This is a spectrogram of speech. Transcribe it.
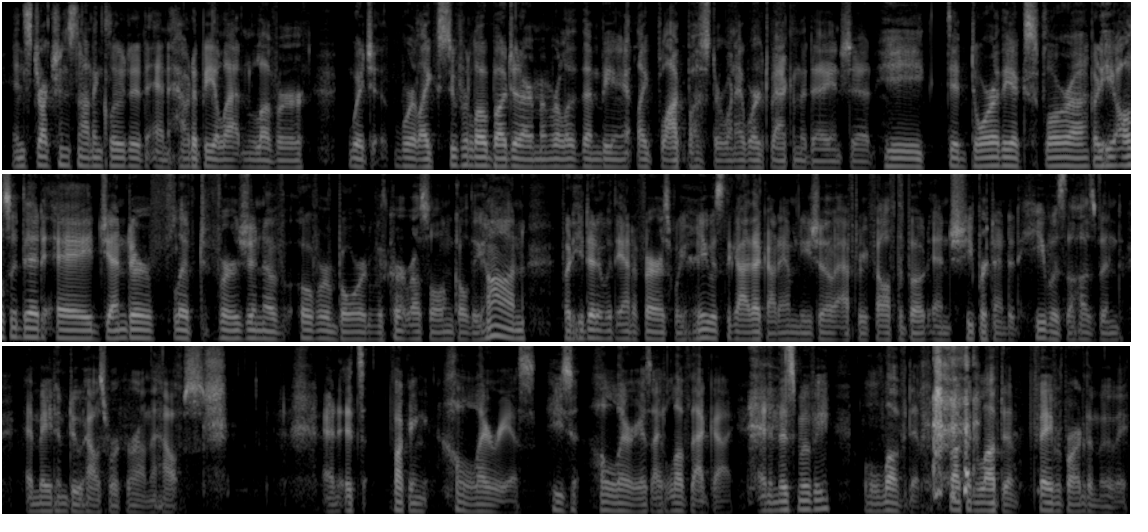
Instructions Not Included and How to Be a Latin Lover, which were like super low budget. I remember them being at like Blockbuster when I worked back in the day and shit. He did Dora the Explorer, but he also did a gender flipped version of Overboard with Kurt Russell and Goldie Hawn. But he did it with Anna Faris, where he was the guy that got amnesia after he fell off the boat, and she pretended he was the husband and made him do housework around the house. And it's fucking hilarious. He's hilarious. I love that guy. And in this movie, loved him. Fucking loved him. Favorite part of the movie.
